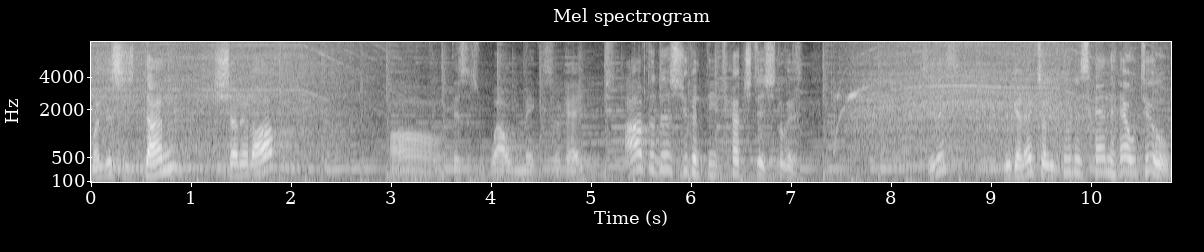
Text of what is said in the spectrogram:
When this is done, shut it off. Oh, this is well mixed, okay? After this, you can detach this. Look at this. See this? You can actually do this handheld too.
